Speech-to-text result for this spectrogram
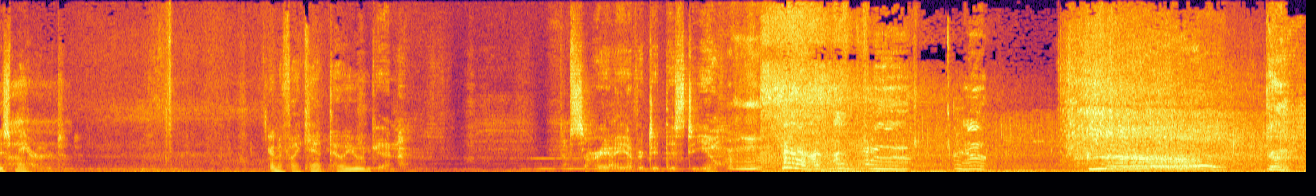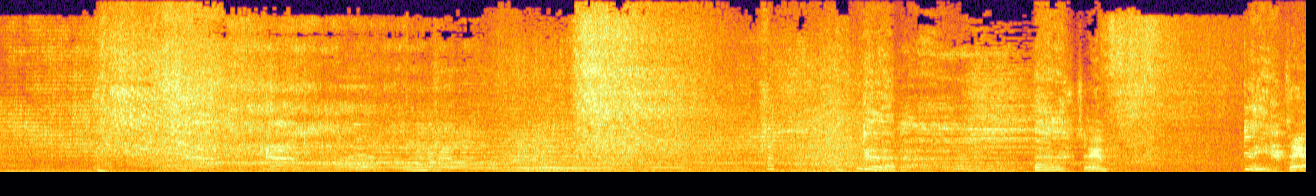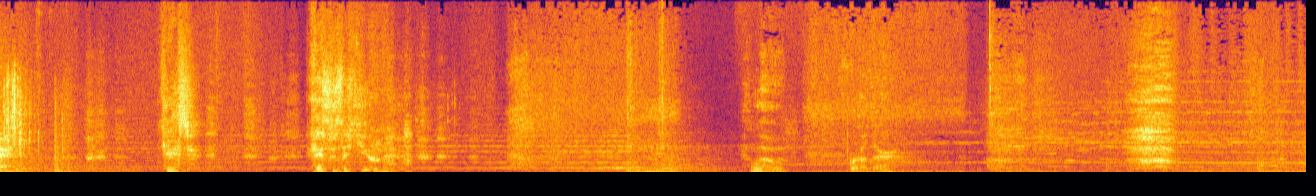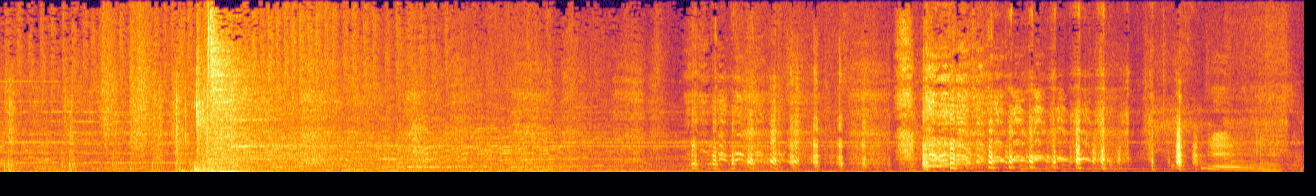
This may hurt. And if I can't tell you again, I'm sorry I ever did this to you. Sam? Sam! Yes. This is a human. Hello, brother.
